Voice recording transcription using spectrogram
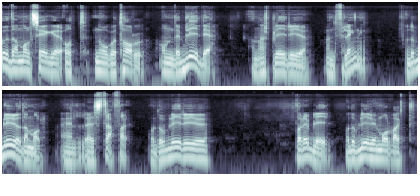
uddamålsseger åt något håll, om det blir det. Annars blir det ju en förlängning. Och då blir det uddamål, eller straffar. Och då blir det ju vad det blir. Och då blir det målvakt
